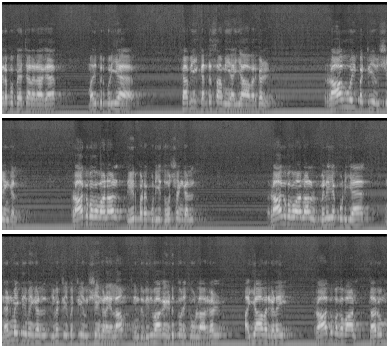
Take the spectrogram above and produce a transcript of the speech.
சிறப்பு பேச்சாளராக மதிப்பிற்குரிய கவி கந்தசாமி ஐயா அவர்கள் ராகுவை பற்றிய விஷயங்கள். ராகு பகவானால் ஏற்படக்கூடிய தோஷங்கள் ராகு பகவானால் விளையக்கூடிய நன்மை தீமைகள் இவற்றை பற்றிய விஷயங்களை எல்லாம் இன்று விரிவாக எடுத்துரைக்க உள்ளார்கள். ஐயா அவர்களை ராகு பகவான் தரும்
